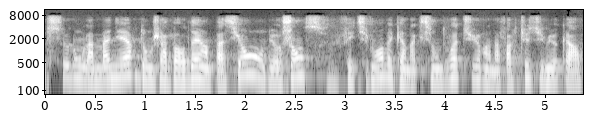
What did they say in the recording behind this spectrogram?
selon la manière dont j'abordais un patient en urgence, effectivement avec un accident de voiture, un infarctus du myocarde,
